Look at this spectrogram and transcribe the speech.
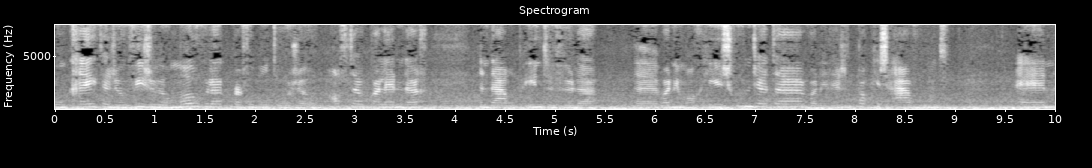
concreet en zo visueel mogelijk. Bijvoorbeeld door zo'n aftelkalender. En daarop in te vullen uh, wanneer mag je je schoen zetten, wanneer is het pakjesavond. En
